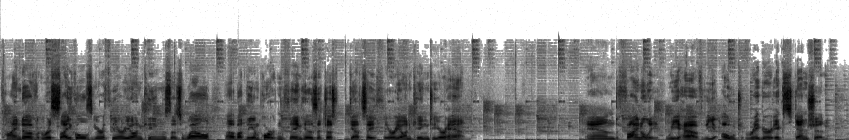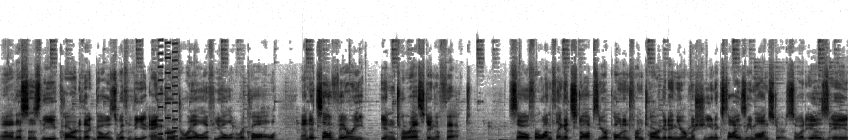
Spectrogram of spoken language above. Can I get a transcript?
kind of recycles your Therion Kings as well, uh, but the important thing is it just gets a Therion King to your hand. And finally, we have the Outrigger extension. Uh, this is the card that goes with the Anchor Drill, if you'll recall, and it's a very interesting effect. So, for one thing, it stops your opponent from targeting your Machine Xyz monsters, so it is a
